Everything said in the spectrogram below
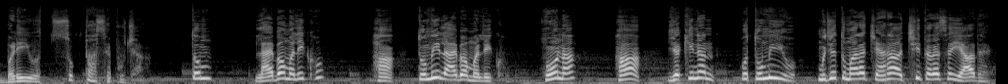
बड़ी उत्सुकता से पूछा, तुम लाइबा मलिक हो? हाँ तुम ही लाइबा मलिक हो। हो ना? हाँ यकीनन, वो तुम ही हो। मुझे तुम्हारा चेहरा अच्छी तरह से याद है।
